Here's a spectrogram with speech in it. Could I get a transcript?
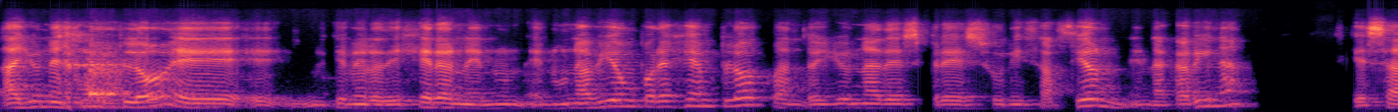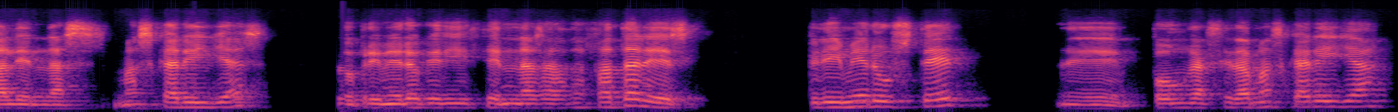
Hay un ejemplo eh, eh, que me lo dijeron en un, en un, avión, por ejemplo, cuando hay una despresurización en la cabina, que salen las mascarillas, lo primero que dicen las azafatas es, primero usted póngase la mascarilla,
